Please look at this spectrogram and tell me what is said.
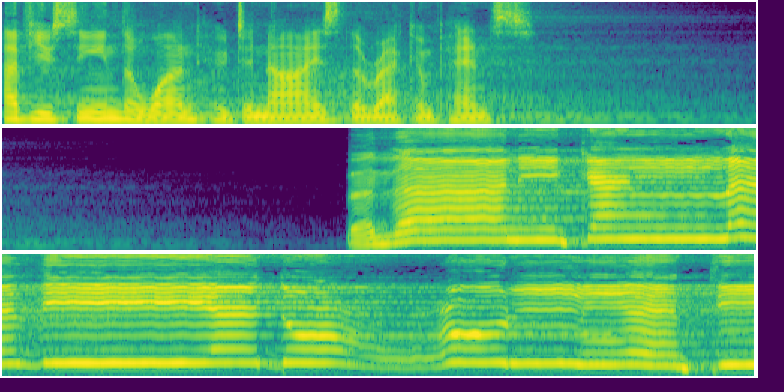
Have you seen the one who denies the recompense? فذلك الذي يدع اليتيم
